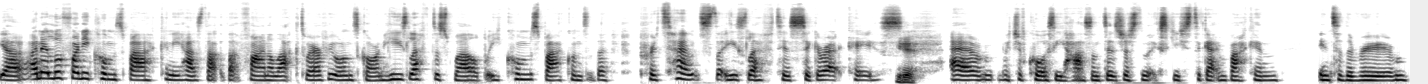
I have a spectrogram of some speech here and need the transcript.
Yeah, and I love when he comes back and he has that that final act where everyone's gone. He's left as well, but he comes back under the pretense that he's left his cigarette case. Yeah. Um, which of course he hasn't. It's just an excuse to get him back in into the room.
